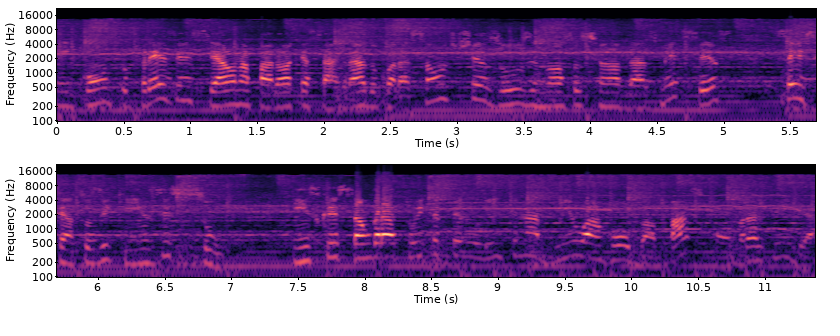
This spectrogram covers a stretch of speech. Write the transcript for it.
Encontro presencial na Paróquia Sagrado Coração de Jesus e Nossa Senhora das Mercês, 615 Sul. Inscrição gratuita pelo link na bio arroba Bascom Brasília.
